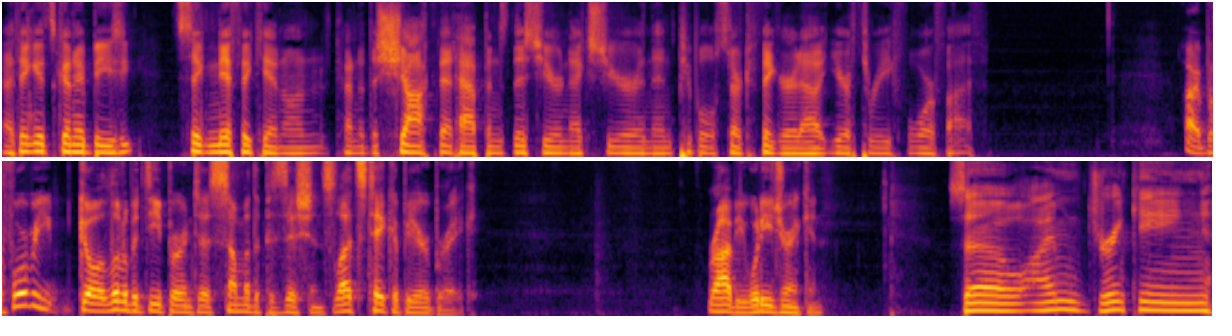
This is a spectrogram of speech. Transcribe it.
I think it's going to be significant on kind of the shock that happens this year, next year, and then people will start to figure it out year three, four, five. All right, before we go a little bit deeper into some of the positions, let's take a beer break. Robbie, what are you drinking? So I'm drinking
